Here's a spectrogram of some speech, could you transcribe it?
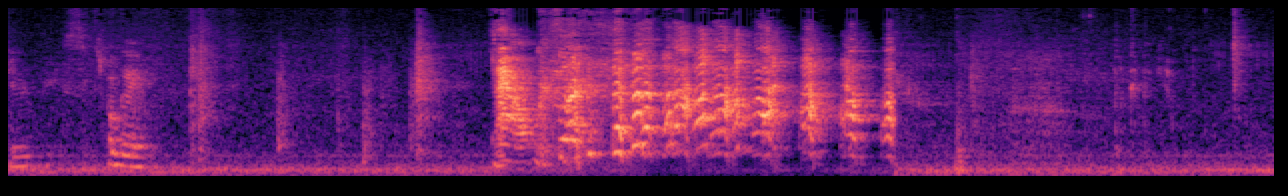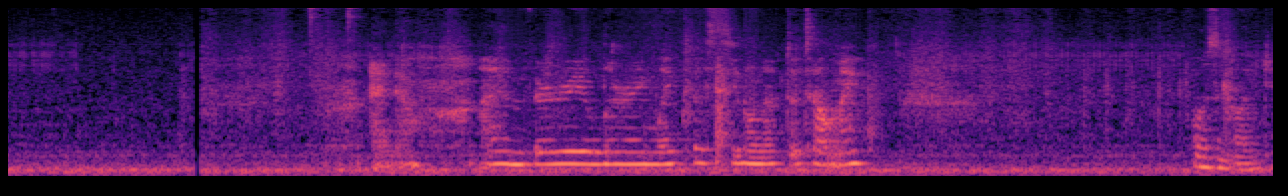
scared face. Okay. Ow! Sorry. I know. I'm very alluring like this. You don't have to tell me. I wasn't going to.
